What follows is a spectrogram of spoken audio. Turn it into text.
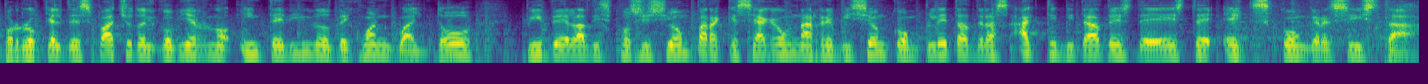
por lo que el despacho del gobierno interino de Juan Guaidó pide la disposición para que se haga una revisión completa de las actividades de este excongresista.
